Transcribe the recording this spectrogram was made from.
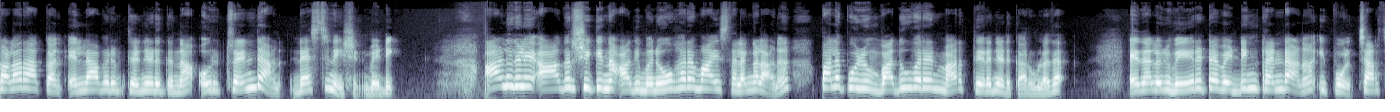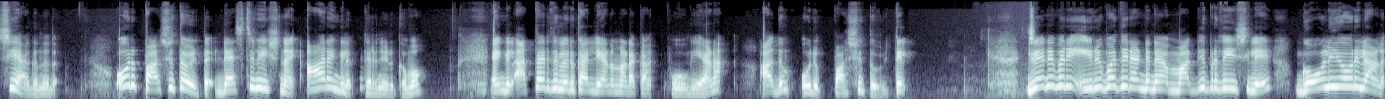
കളറാക്കാൻ എല്ലാവരും തിരഞ്ഞെടുക്കുന്ന ഒരു ട്രെൻഡാണ് ഡെസ്റ്റിനേഷൻ വെഡിങ് ആളുകളെ ആകർഷിക്കുന്ന അതിമനോഹരമായ സ്ഥലങ്ങളാണ് പലപ്പോഴും വധൂവരന്മാർ തിരഞ്ഞെടുക്കാറുള്ളത്. എന്നാൽ ഒരു വേറിട്ട വെഡിങ് ട്രെൻഡാണ് ഇപ്പോൾ ചർച്ചയാകുന്നത്. ഒരു പശുത്തൊഴുത്ത് ഡെസ്റ്റിനേഷനായി ആരെങ്കിലും തിരഞ്ഞെടുക്കുമോ? എങ്കിൽ അത്തരത്തിലൊരു കല്യാണം നടക്കാൻ പോവുകയാണ്. അതും ഒരു പശുത്തൊഴുത്തിൽ. ജനുവരി ഇരുപത്തിരണ്ടിന് മധ്യപ്രദേശിലെ ഗോളിയോറിലാണ്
